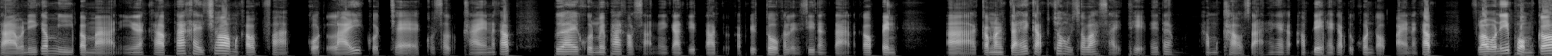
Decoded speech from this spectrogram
สารวันนี้ก็มีประมาณนี้นะครับ ถ้าใครชอบนะครับฝากกดไลค์กดแชร์กด subscribe นะครับ เพื่อให้คุณไม่พลาดข่าวสารในการติดตามเกี่ยวกับคริปโตเคอเรนซีต่างๆแล้วก็เป็นอ่ากำลังใจให้กับช่องวิศวะสายเทรดให้ได้ทำข่าวสารให้กับอัปเดตให้กับทุกคนต่อไปนะครับสำหรับวันนี้ผมก็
